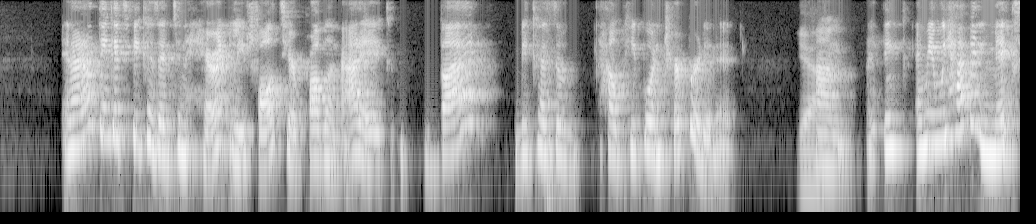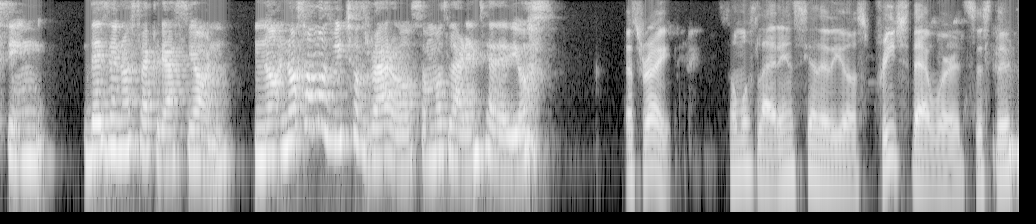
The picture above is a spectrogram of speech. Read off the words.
And I don't think it's because it's inherently faulty or problematic, but because of how people interpreted it. Yeah. Um, I think, I mean, we have been mixing desde nuestra creación. No, no somos bichos raros, somos la herencia de Dios. That's right. Somos la herencia de Dios. Preach that word, sister.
